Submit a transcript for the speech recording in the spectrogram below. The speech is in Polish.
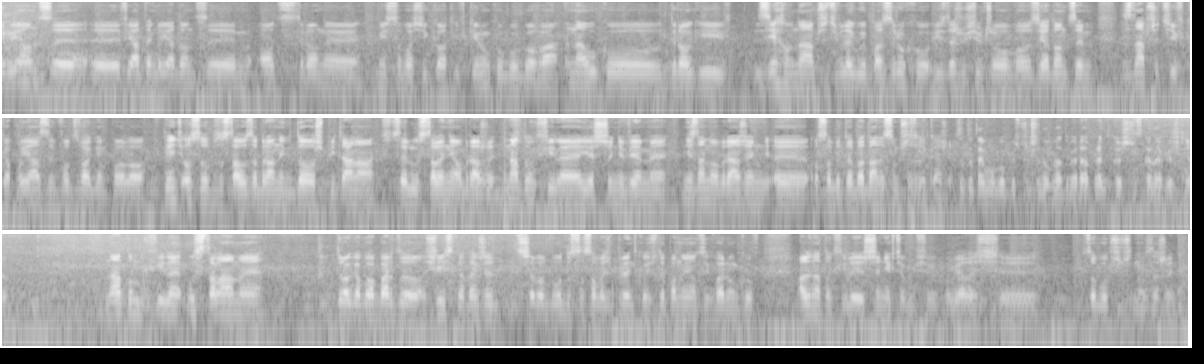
Kierujący y, Fiatem jadącym od strony miejscowości Kotli w kierunku Głogowa na łuku drogi zjechał na przeciwległy pas ruchu i zderzył się czołowo z jadącym z naprzeciwka pojazdem Volkswagen Polo. Pięć osób zostało zabranych do szpitala w celu ustalenia obrażeń. Na tą chwilę jeszcze nie wiemy, nie znamy obrażeń, y, osoby te badane są przez lekarzy. Co tutaj mogło być przyczyną? Nadmiarna prędkość, śliska nawierzchnia? Na tą chwilę ustalamy. Droga była bardzo śliska, także trzeba było dostosować prędkość do panujących warunków, ale na tą chwilę jeszcze nie chciałbym się wypowiadać, y, co było przyczyną zdarzenia.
